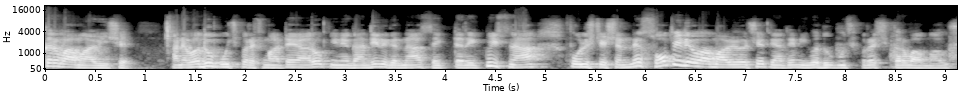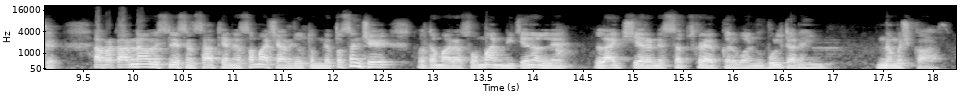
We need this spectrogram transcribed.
કરવામાં આવી છે. અને વધુ પૂછપરછ માટે આરોપીને ગાંધીનગરના સેક્ટર એકવીસના પોલીસ સ્ટેશનને સોંપી દેવામાં આવ્યો છે. ત્યાં તેની વધુ પૂછપરછ કરવામાં આવશે. આ પ્રકારના વિશ્લેષણ સાથેના સમાચાર જો તમને પસંદ છે, તો તમારા સોમાનની ચેનલને લાઇક શેર અને સબસ્ક્રાઇબ કરવાનું ભૂલતા નહીં. નમસ્કાર.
